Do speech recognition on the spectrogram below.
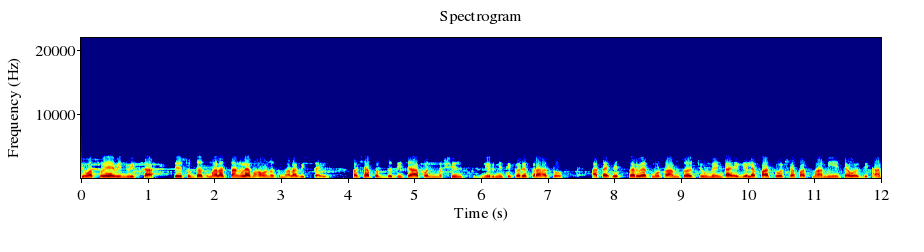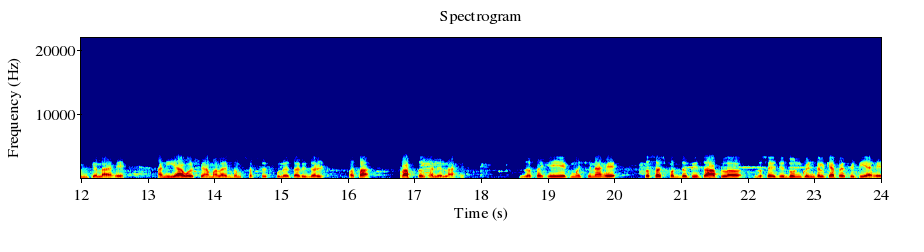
किंवा सोयाबीन विकता ते सुद्धा तुम्हाला चांगल्या भावानं तुम्हाला विकता येईल. अशा पद्धतीच्या आपण मशीन्स निर्मिती करत राहतो. आता हे सर्वात मोठं आमचं अचिव्हमेंट आहे. गेल्या पाच वर्षापासून आम्ही याच्यावरती काम केलं आहे. आणि या वर्षी आम्हाला एकदम सक्सेसफुल याचा रिझल्ट असा प्राप्त झालेला आहे. जसं हे एक मशीन आहे तसंच पद्धतीचं आपलं जसं याची दोन क्विंटल कॅपॅसिटी आहे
